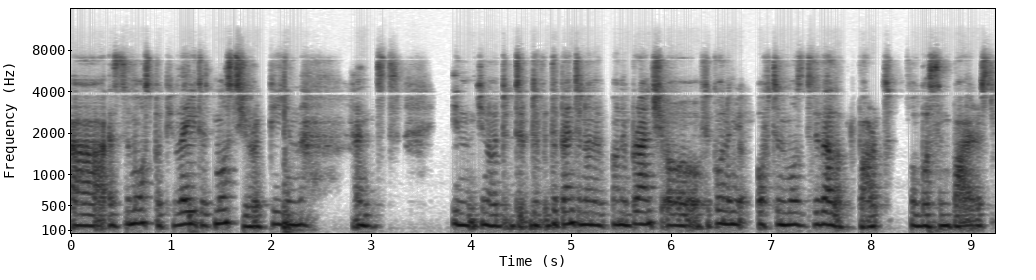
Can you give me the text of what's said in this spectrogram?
uh, as the most populated, most European, and in you know d- d- depending on a, on a branch of economy, often most developed part of both empires.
